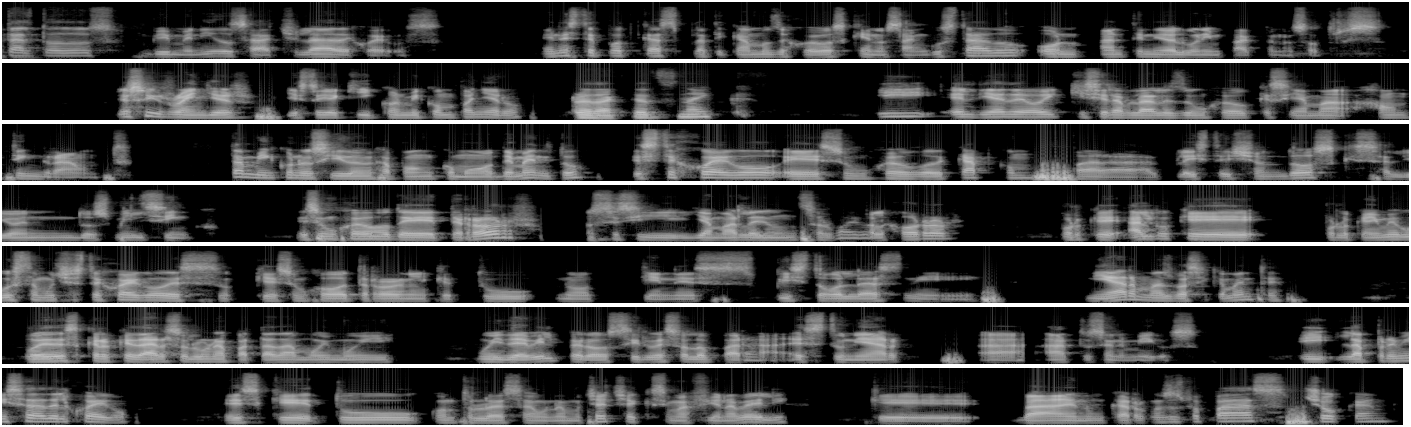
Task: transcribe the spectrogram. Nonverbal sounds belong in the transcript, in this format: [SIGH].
tal todos? Bienvenidos a Chulada de Juegos. En este podcast platicamos de juegos que nos han gustado o han tenido algún impacto en nosotros. Yo soy Ranger y estoy aquí con mi compañero. Redacted Snake. Y el día de hoy quisiera hablarles de un juego que se llama Haunting Ground, también conocido en Japón como Demento. Este juego es un juego de Capcom para PlayStation 2 que salió en 2005. Es un juego de terror, no sé si llamarle un survival horror, porque algo que por lo que a mí me gusta mucho este juego es que es un juego de terror en el que tú no tienes pistolas ni, ni armas, básicamente. Puedes, creo que, dar solo una patada muy, muy, muy débil, pero sirve solo para estunear a, tus enemigos. Y la premisa del juego es que tú controlas a una muchacha que se llama Fiona Belli, que va en un carro con sus papás, chocan,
